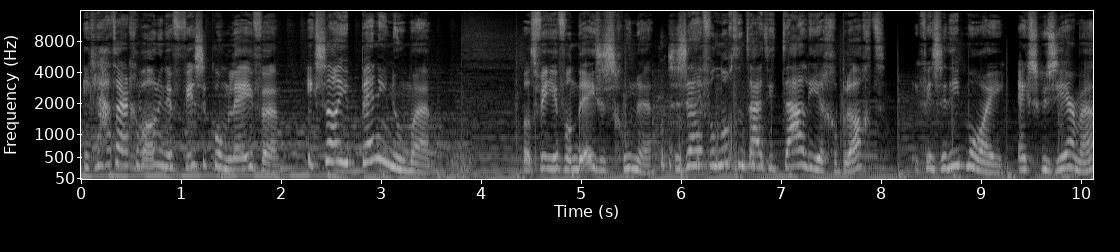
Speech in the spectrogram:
Ik laat haar gewoon in een vissenkom leven. Ik zal je Penny noemen. Wat vind je van deze schoenen? Ze zijn vanochtend uit Italië gebracht. Ik vind ze niet mooi. Excuseer me.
